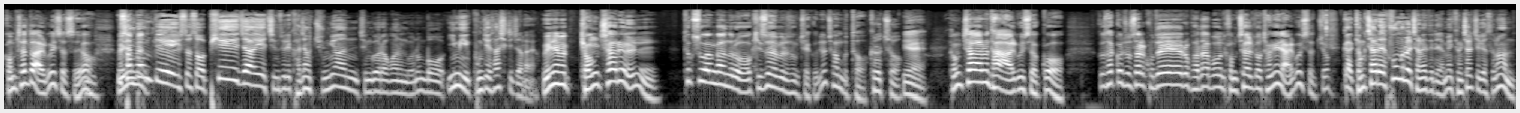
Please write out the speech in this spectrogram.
검찰도 알고 있었어요. 왜냐하면 성범죄에 있어서 피해자의 진술이 가장 중요한 증거라고 하는 거는 뭐 이미 공개 사실이잖아요. 왜냐하면 경찰은 특수강간으로 기소 혐의를 성취했거든요. 처음부터. 그렇죠. 예. 경찰은 다 알고 있었고 그 사건 조사를 그대로 받아본 검찰도 당연히 알고 있었죠. 그러니까 경찰에 후문을 전해드리자면 경찰 측에서는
